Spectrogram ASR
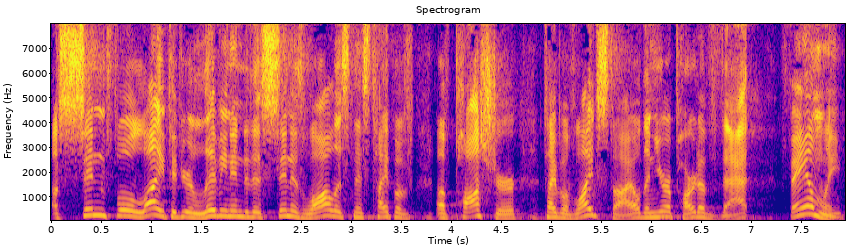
a sinful life, if you're living into this sin is lawlessness type of, of posture, type of lifestyle, then you're a part of that family.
